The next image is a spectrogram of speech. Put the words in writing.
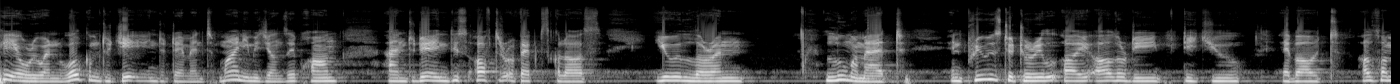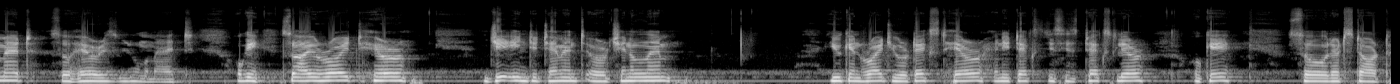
Hey everyone, welcome to J Entertainment. My name is Janzeb Khan and today in this After Effects class you will learn LumaMatte. In previous tutorial I already teach you about AlphaMatte so here is LumaMatte. Okay, so I write here J Entertainment or channel name. You can write your text here, any text, this is text layer. Okay, so let's start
